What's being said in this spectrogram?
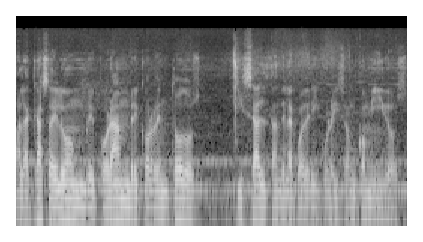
A la casa del hombre por hambre corren todos y saltan de la cuadrícula y son comidos.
